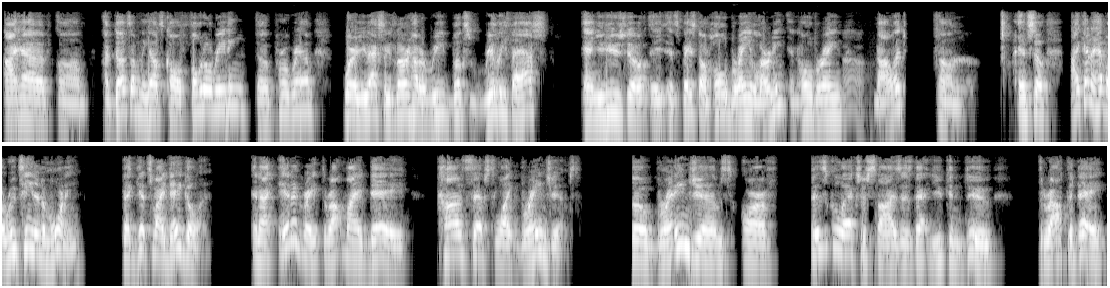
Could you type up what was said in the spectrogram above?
I have um, I've done something else called photo reading the program where you actually learn how to read books really fast, and you use your. It's based on whole brain learning and whole brain oh. knowledge. Um, and so I kind of have a routine in the morning that gets my day going, and I integrate throughout my day concepts like brain gyms. So brain gyms are physical exercises that you can do throughout the day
